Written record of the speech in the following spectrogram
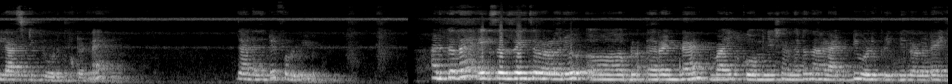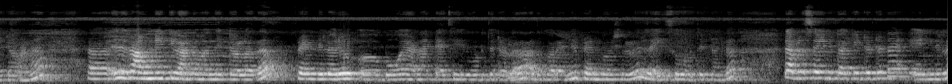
ഇലാസ്റ്റിക് കൊടുത്തിട്ടുണ്ട്. ഇതാണ് ഇതിന്റെ ഫുൾ വ്യൂ അടുത്തത് എക്സസൈസിലുള്ളൊരു റെഡ് ആൻഡ് വൈറ്റ് കോമ്പിനേഷൻ എന്നിട്ട് നല്ല അടിപൊളി പ്രിന്റിലുള്ളൊരു ഐറ്റമാണ് ഇത് റൗണ്ട് നെക്കിലാണ് വന്നിട്ടുള്ളത്. ഫ്രണ്ടിലൊരു ബോയ് ആണ് അറ്റാച്ച് ചെയ്ത് കൊടുത്തിട്ടുള്ളത്. അതുപോലെ തന്നെ ഫ്രണ്ട് പോർഷനിൽ ലൈസ് കൊടുത്തിട്ടുണ്ട്. ഡബിൾ സൈഡ് കട്ടിട്ടിട്ട് എൻഡിൽ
